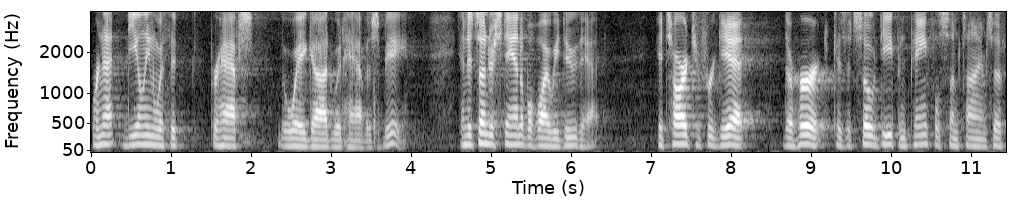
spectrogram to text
We're not dealing with it perhaps the way God would have us be. And it's understandable why we do that. It's hard to forget the hurt because it's so deep and painful sometimes of,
